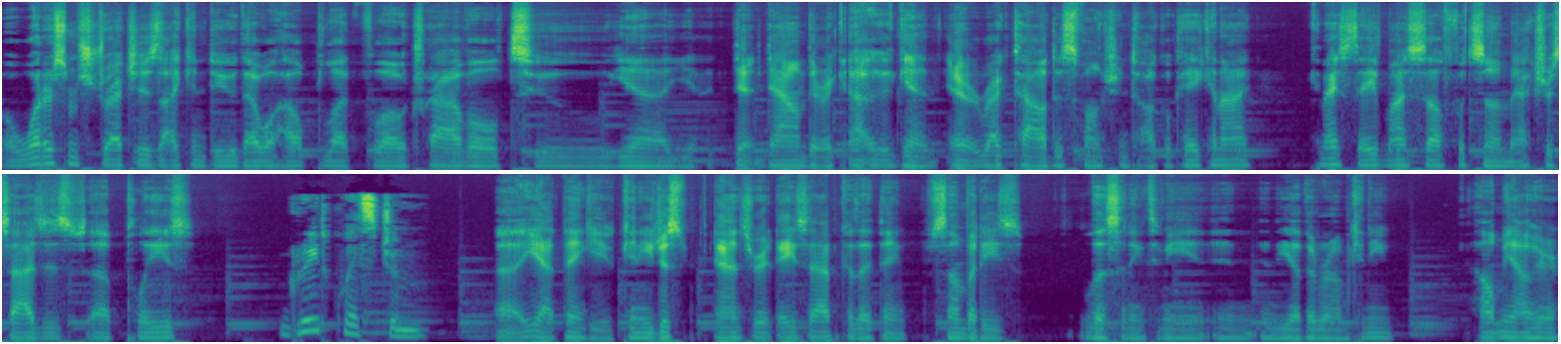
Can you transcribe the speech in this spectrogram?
Uh, What are some stretches I can do that will help blood flow travel to yeah yeah down there Uh, again erectile dysfunction talk? Okay, can I can I save myself with some exercises, uh, please? Great question. Uh, yeah, thank you. Can you just answer it ASAP? Because I think somebody's listening to me in, in the other room. Can you help me out here?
